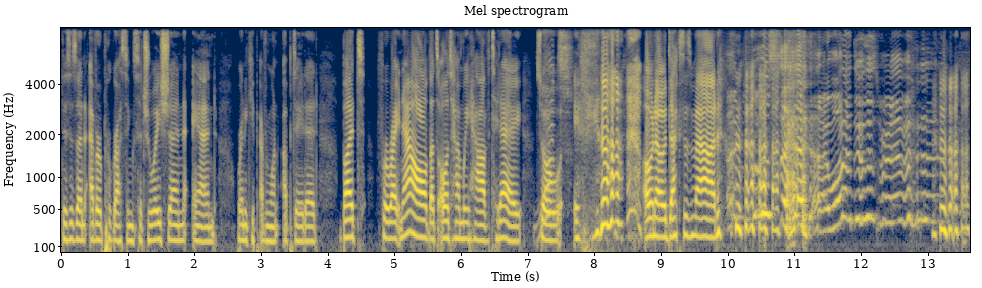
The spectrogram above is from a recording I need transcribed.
this is an ever progressing situation and we're going to keep everyone updated. But for right now, that's all the time we have today. So What? if oh no, Dex is mad. I'm so sad. I want to do this forever.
